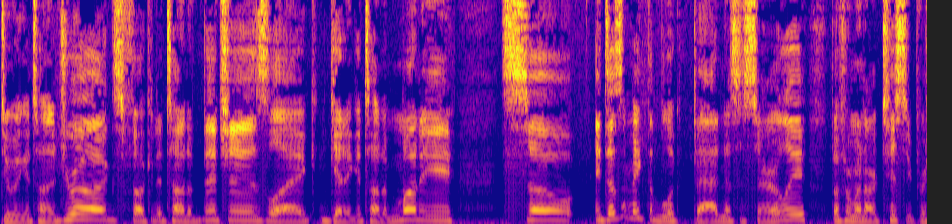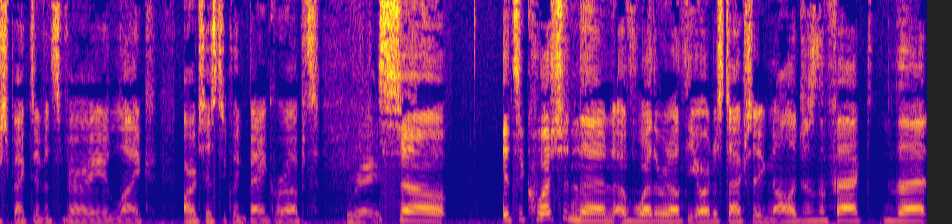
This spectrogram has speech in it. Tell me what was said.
doing a ton of drugs, fucking a ton of bitches, like getting a ton of money. So it doesn't make them look bad necessarily, but from an artistic perspective, it's very like artistically bankrupt. Right. So it's a question then of whether or not the artist actually acknowledges the fact that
